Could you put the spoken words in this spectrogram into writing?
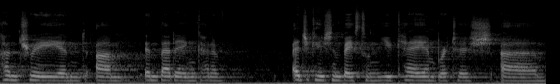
country and um, embedding kind of education based on UK and British um,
